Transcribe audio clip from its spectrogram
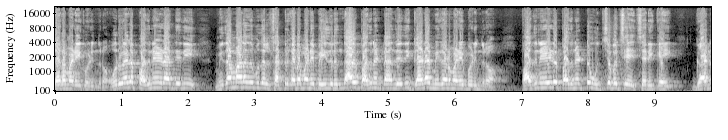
கனமழை கொழிந்துடும் ஒருவேளை பதினேழாம் தேதி மிதமானது முதல் சற்று கனமழை பெய்திருந்தால் பதினெட்டாம் தேதி கன மிக மழை பொழிந்துடும் பதினேழு பதினெட்டு உச்சபட்ச எச்சரிக்கை. கன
